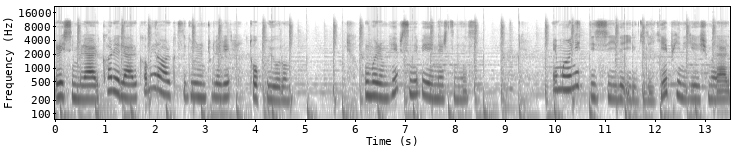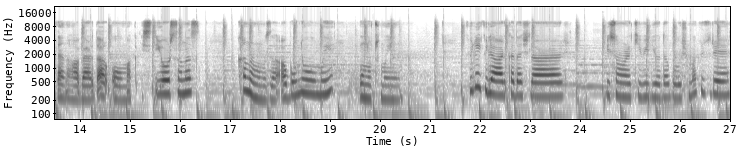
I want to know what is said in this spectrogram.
resimler, kareler, kamera arkası görüntüleri topluyorum. Umarım hepsini beğenirsiniz. Emanet dizisiyle ilgili yepyeni gelişmelerden haberdar olmak istiyorsanız kanalımıza abone olmayı unutmayın. Güle güle arkadaşlar. Bir sonraki videoda buluşmak üzere.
